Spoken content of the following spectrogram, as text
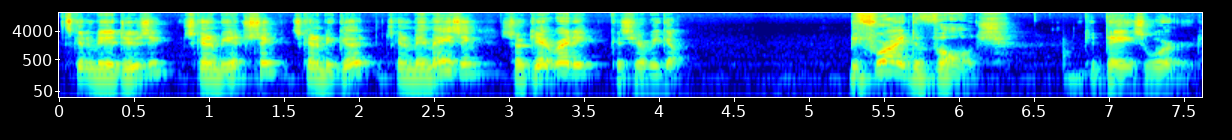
it's going to be a doozy. It's going to be interesting. It's going to be good. It's going to be amazing. So get ready, because here we go. Before I divulge today's word,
